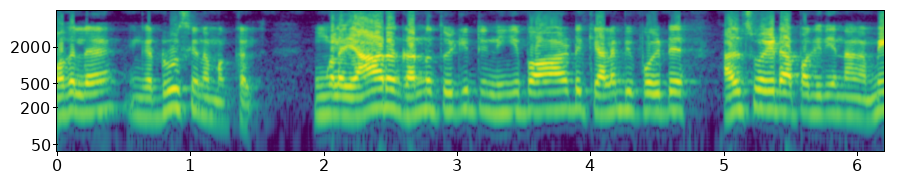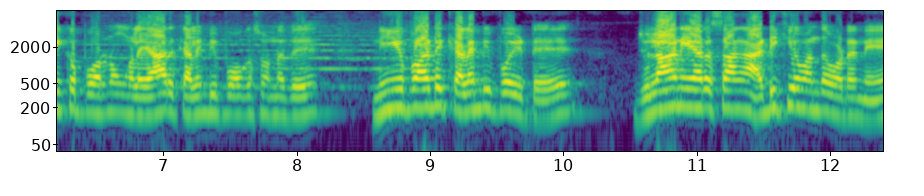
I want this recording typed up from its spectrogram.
முதல்ல இங்கே ட்ரூசின மக்கள். உங்களை யாரும் கண்ணு தூக்கிட்டு நீங்கள் பாட்டு கிளம்பி போயிட்டு அல்ஸ்வைடா பகுதியை நாங்கள் மீட்க போகிறோன்னு உங்களை யார் கிளம்பி போக சொன்னது? நீங்கள் பாட்டு கிளம்பி போயிட்டு ஜுலானி அரசாங்கம் அடிக்க வந்த உடனே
